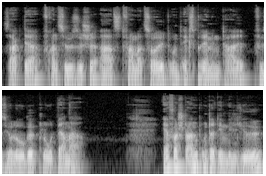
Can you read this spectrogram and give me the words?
sagt der französische Arzt, Pharmazeut und Experimentalphysiologe Claude Bernard. Er verstand unter dem Milieu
